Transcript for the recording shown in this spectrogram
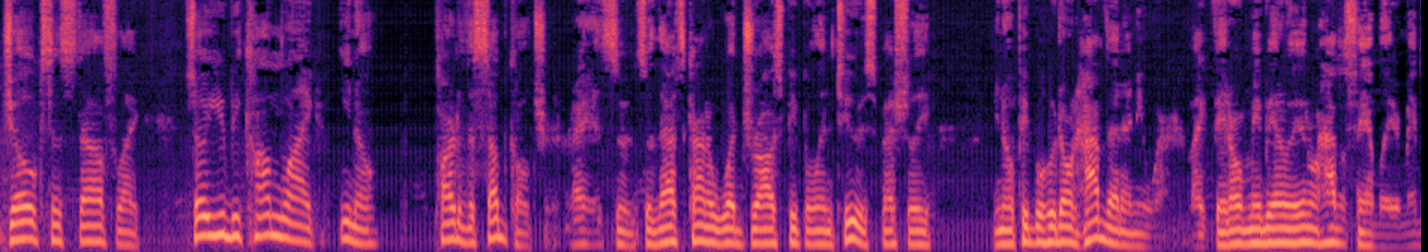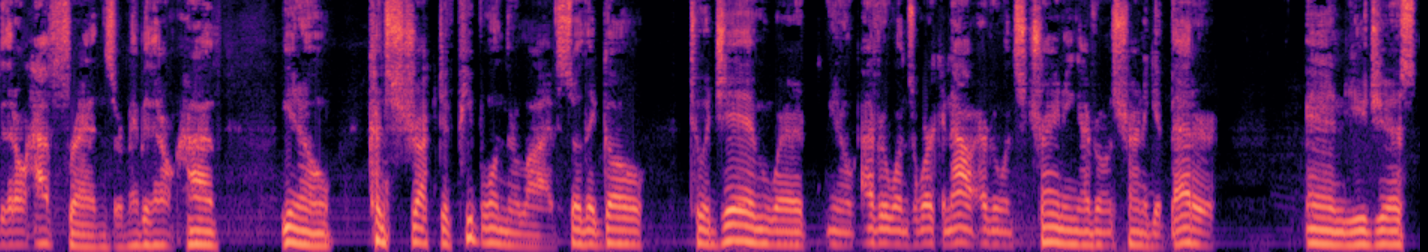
jokes and stuff. Like so, you become like you know part of the subculture, right? So so that's kind of what draws people in too, especially you know people who don't have that anywhere. Like they don't maybe they don't have a family or maybe they don't have friends or maybe they don't have you know constructive people in their lives, so they go to a gym where, you know, everyone's working out, everyone's training, everyone's trying to get better. And you just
